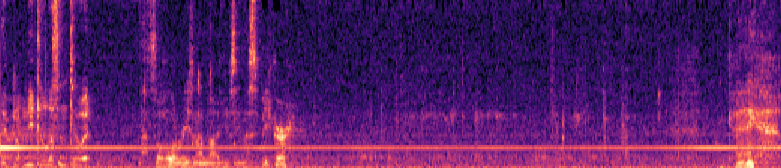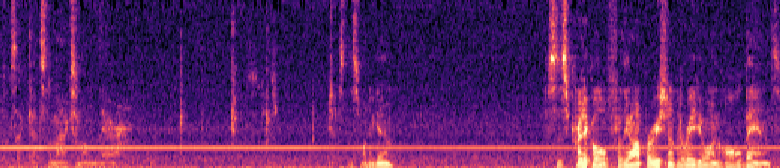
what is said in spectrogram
We don't need to listen to it. That's the whole reason I'm not using the speaker. Okay, the maximum there. Just, just this one again. This is critical for the operation of the radio on all bands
